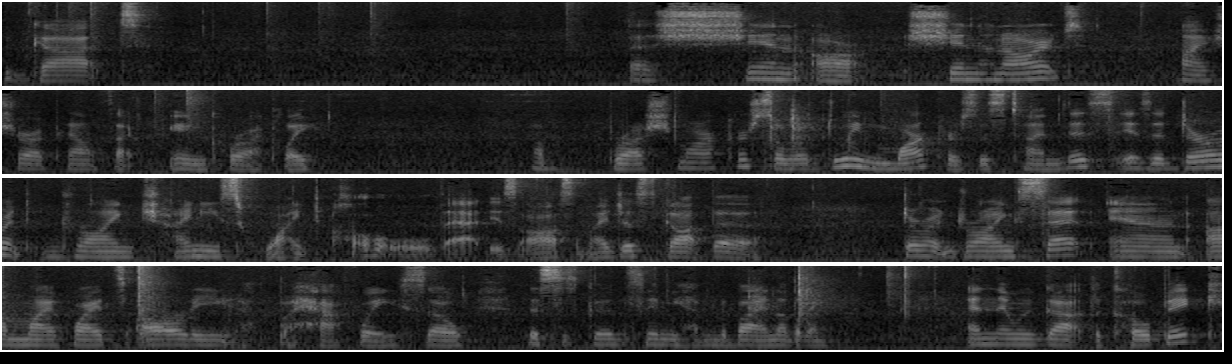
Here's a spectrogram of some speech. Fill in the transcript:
We've got a Shin Art, Shin Art. I'm sure I pronounced that incorrectly. A brush marker. So we're doing markers this time. This is a Derwent Drawing Chinese White. Oh, that is awesome. I just got the Derwent Drawing set and um, my white's already halfway. So this is good. Save me having to buy another one. And then we've got the Copic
